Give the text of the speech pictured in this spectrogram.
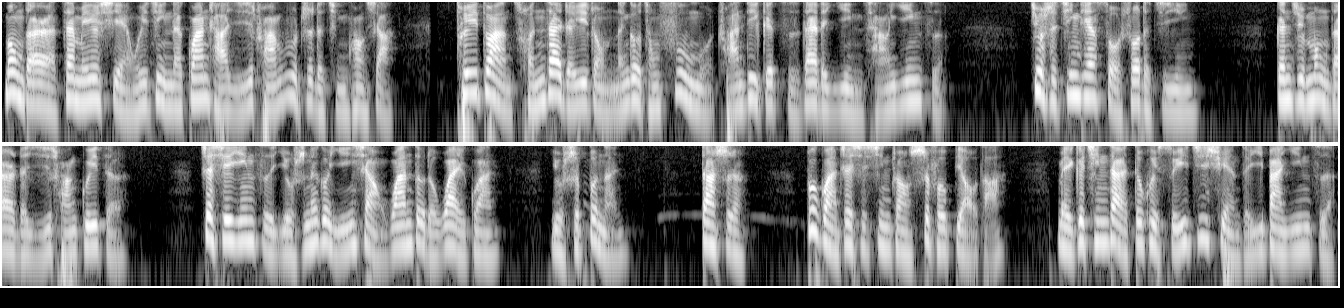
孟德尔在没有显微镜来观察遗传物质的情况下，推断存在着一种能够从父母传递给子代的隐藏因子。就是今天所说的基因。根据孟德尔的遗传规则，这些因子有时能够影响豌豆的外观，有时不能。但是，不管这些性状是否表达，每个亲代都会随机选择一半因子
